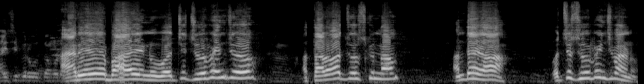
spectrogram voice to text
వైసీపీ ప్రభుత్వం కూడా అరే బాయ్ నువ్వు వచ్చి చూపించు. ఆ తర్వాత చూసుకుందాం. అంతేగా? వచ్చి చూపించు మనం.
